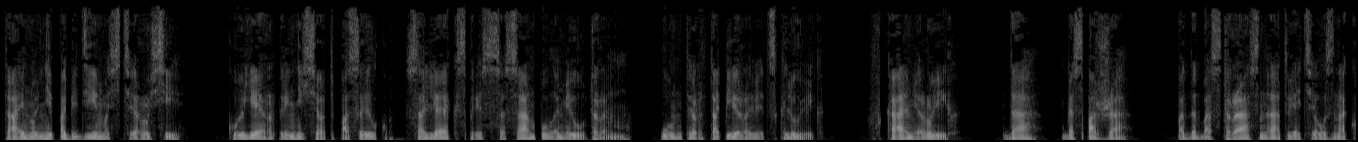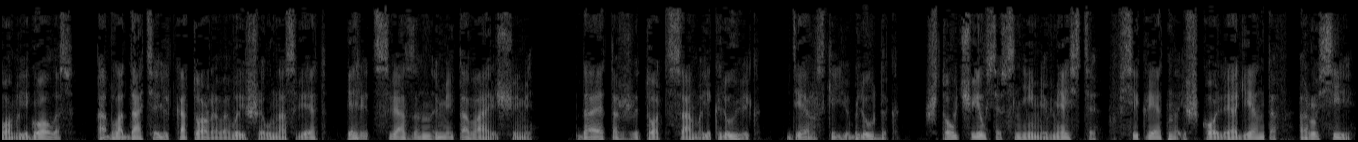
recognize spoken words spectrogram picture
тайну непобедимости Руси. Курьер принесет посылку с Алиэкспресса с ампулами утром. Унтер-топировец Клювик. В камеру их. Да, госпожа. Подобострастно ответил знакомый голос, обладатель которого вышел на свет перед связанными товарищами. Да это же тот самый Клювик, дерзкий ублюдок, что учился с ними вместе в секретной школе агентов Руси.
